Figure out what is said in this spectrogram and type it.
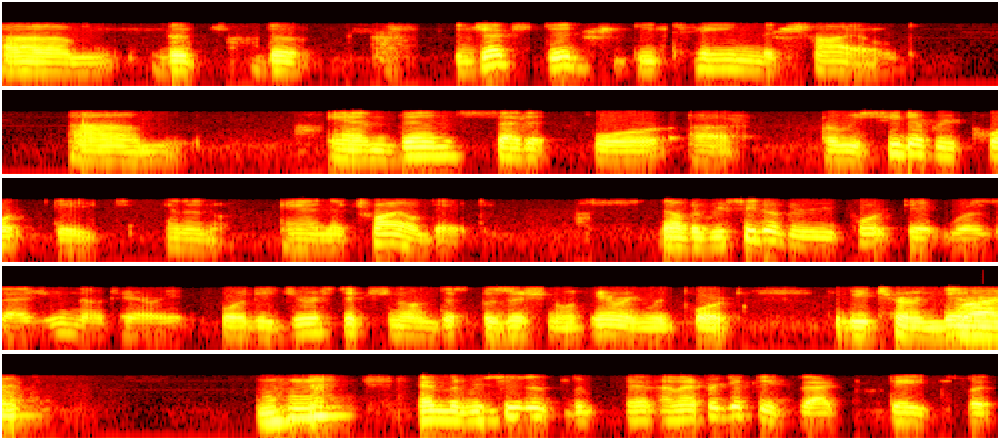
um, the the the judge did detain the child, um, and then set it for uh, a receipt of report date and an and a trial date. Now, the receipt of the report date was, as you know, Terry, for the jurisdictional and dispositional hearing report to be turned in. Right. Mm-hmm. And the receipt of the, and I forget the exact date, but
